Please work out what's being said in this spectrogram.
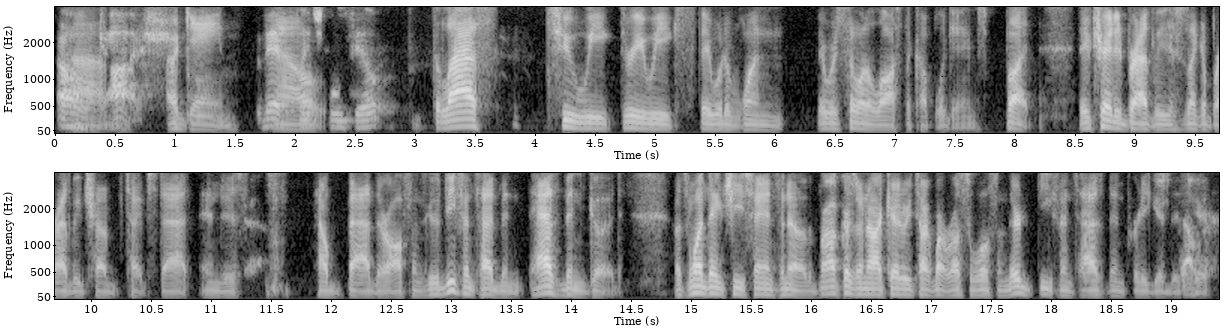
Oh Um, gosh, a game. they have Now, clinched home field. the last two week, three weeks, they would have won. They would still would have lost a couple of games, but they've traded Bradley. This is like a Bradley Chubb type stat, and just how bad their offense because the defense had been has been good. That's one thing Chiefs fans to know. The Broncos are not good. We talk about Russell Wilson. Their defense has been pretty good this year.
